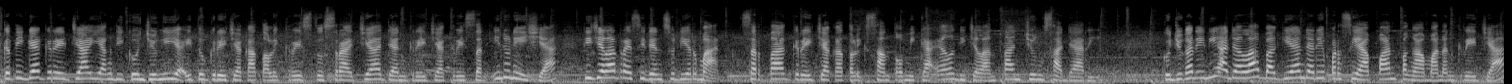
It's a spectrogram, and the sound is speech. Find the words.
Ketiga gereja yang dikunjungi yaitu Gereja Katolik Kristus Raja dan Gereja Kristen Indonesia di Jalan Residen Sudirman, serta Gereja Katolik Santo Mikael di Jalan Tanjung Sadari. Kunjungan ini adalah bagian dari persiapan pengamanan gereja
